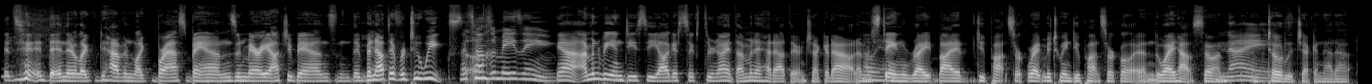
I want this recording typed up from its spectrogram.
It's and they're like having like brass bands and mariachi bands, and they've been out there for two weeks. That sounds amazing. Yeah, I'm going to be in DC August 6th through 9th. I'm going to head out there and check it out. I'm Oh, yeah. staying right by Dupont Circle, right in between Dupont Circle and the White House. So I'm, I'm totally checking that out.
